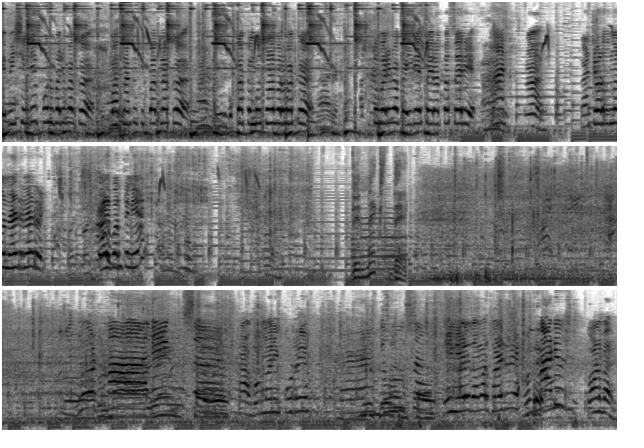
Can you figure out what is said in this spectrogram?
A B C D full ಬರಿಬೇಕು. ಇಪ್ಪತ್ನಾಲ್ಕು. ಇಪ್ಪತ್ನಾಲ್ಕು ಬುಕ್ಕ ತುಂಬಿಸ್ಕೊಂಡು ಬರ್ಬೇಕು. ಅಷ್ಟು ಬರಿಬೇಕು ಐದೇ ಸರಿ ಹತ್ತ ಸರಿ. ಹಾ. ಗಂಟೆ ಹೊಡೆದ್ ನೋಡಿ ನಡ್ರಿ ನಡ್ರಿ. ನಾಳೆ ಬರ್ತೀನಿ. The next day. Good morning sir ಹಾ ಗುಡ್ ಮಾರ್ನಿಂಗ್ ಕೊಡ್ರಿ. ಸರ್ ನೀನ್ ಹೇಳಿದ ಹೋಮ್ವರ್ಕ್ ಮಾಡ್ರಿ ಮಾಡಿ ತಗೊಂಡ್ ಬರ್ರಿ.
